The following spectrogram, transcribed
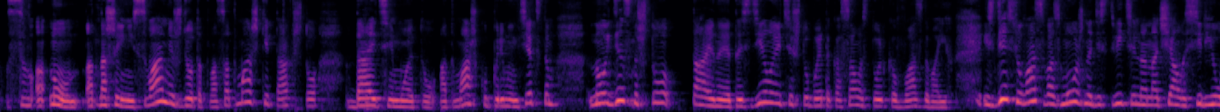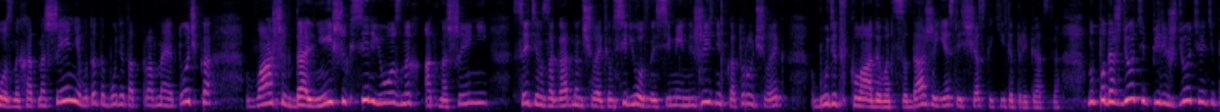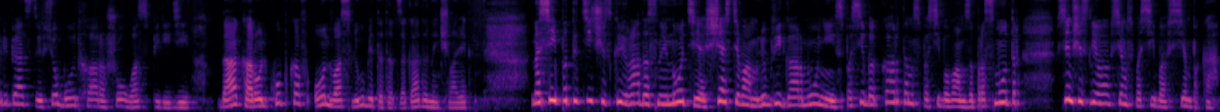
ну, отношений с вами, ждет от вас отмашки, так что дайте ему эту отмашку прямым текстом. Но единственное, что тайно это сделаете, чтобы это касалось только вас двоих. И здесь у вас, возможно, действительно начало серьезных отношений. Вот это будет отправная точка ваших дальнейших серьезных отношений с этим загадным человеком. Серьезной семейной жизни, в которую человек будет вкладываться, даже если сейчас какие-то препятствия. Ну, подождете, переждете эти препятствия, все будет хорошо у вас впереди. Да, король кубков, он вас любит, этот загаданный человек. На сей патетической радостной ноте счастья вам, любви, гармонии. Спасибо картам, спасибо вам за просмотр. Всем счастливо, всем спасибо, всем пока.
